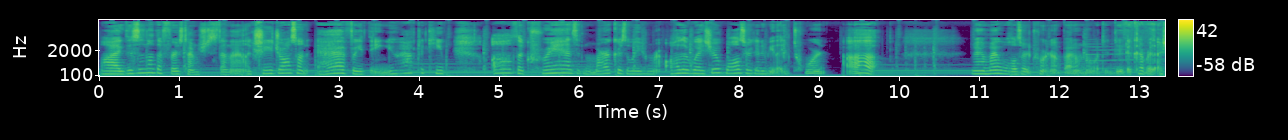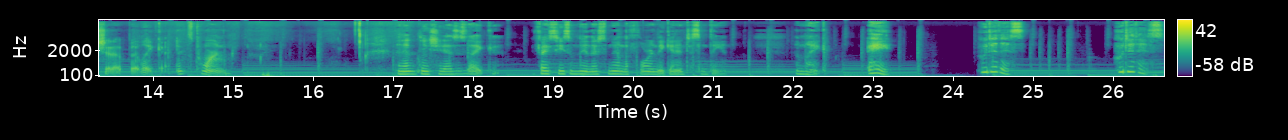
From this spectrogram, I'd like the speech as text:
Like, this is not the first time she's done that. Like, she draws on everything. You have to keep all the crayons and markers away from her. Otherwise, your walls are going to be like torn up. Man, my walls are torn up. I don't know what to do to cover that shit up, but like, it's torn. And then the thing she does is like, if I see something and there's something on the floor and they get into something, I'm like, hey, who did this? Who did this?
